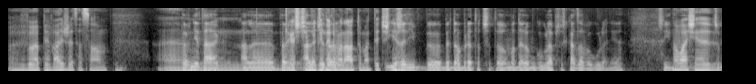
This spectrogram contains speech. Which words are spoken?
wyłapywać, że to są Pewnie tak, ale, pewnie, ale czy to, automatycznie. Jeżeli byłyby dobre, to czy to modelom Google przeszkadza w ogóle, nie? Czyli no właśnie. Czy,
